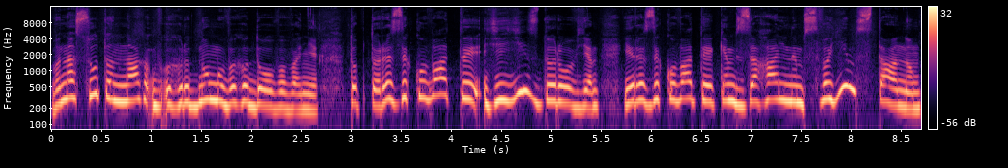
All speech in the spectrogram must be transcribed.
Вона суто на грудному вигодовуванні. Тобто ризикувати її здоров'ям і ризикувати якимсь загальним своїм станом,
